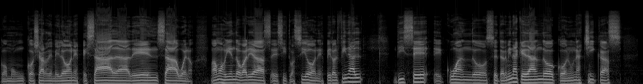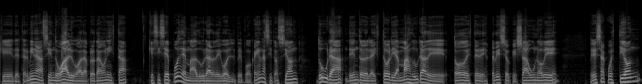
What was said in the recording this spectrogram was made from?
como un collar de melones pesada, densa, bueno, vamos viendo varias eh, situaciones, pero al final dice eh, cuando se termina quedando con unas chicas que le terminan haciendo algo a la protagonista, que si se puede madurar de golpe, porque hay una situación dura dentro de la historia, más dura de todo este desprecio que ya uno ve, pero esa cuestión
